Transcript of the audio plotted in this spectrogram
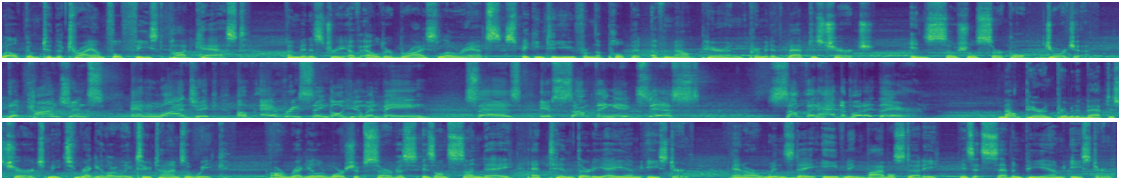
Welcome to the Triumphal Feast podcast, a ministry of Elder Bryce Lowrance speaking to you from the pulpit of Mount Paran Primitive Baptist Church in Social Circle, Georgia. The conscience and logic of every single human being says if something exists, something had to put it there. Mount Paran Primitive Baptist Church meets regularly two times a week. Our regular worship service is on Sunday at 10:30 a.m. Eastern, and our Wednesday evening Bible study is at 7 p.m. Eastern.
